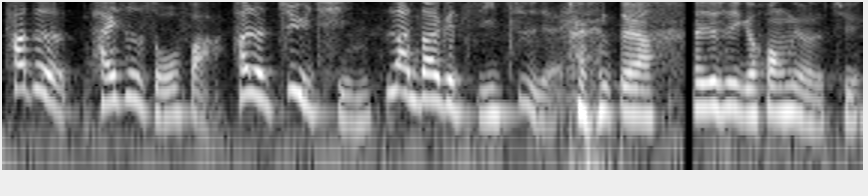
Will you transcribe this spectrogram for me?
他的拍摄手法，他的剧情烂到一个极致哎，对啊，那就是一个荒谬的剧，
